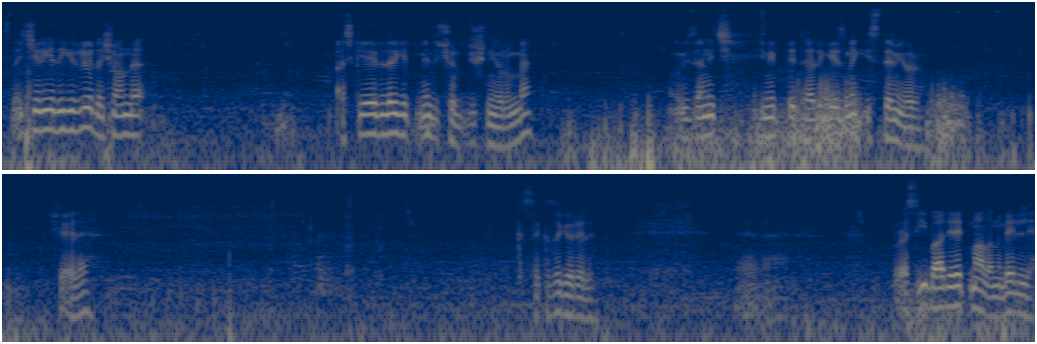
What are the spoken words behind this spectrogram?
Aslında içeriye de giriliyor da şu anda başka yerlere gitmeyi düşün- düşünüyorum ben. O yüzden hiç inip detaylı gezmek istemiyorum. Şöyle kısa görelim. Ee, burası ibadet etme alanı belli.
